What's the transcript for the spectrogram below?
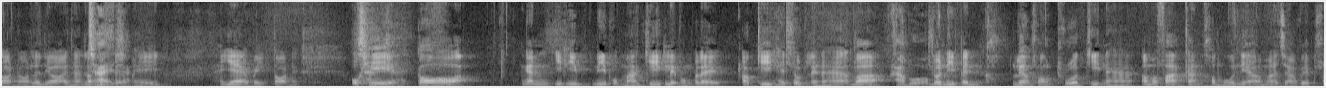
ก่อนเนาะแล้วเดี๋ยวอันนั้นเราใช่ไปเสริมใช่ให้ ให้แยกไปอีกตอนหนึงโอเคใช่ใช่ก็งั้นอีพีนี้ผมมากิ๊กเลยผมก็เลยเอากิ๊กให้สุดเลยนะฮะ ว่าครับผมส่วนนี้เป็นเรื่องของธุรกิจนะฮะ เอามาฝากกันข้อมูลเนี่ย เอามาจากเว็บไซ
